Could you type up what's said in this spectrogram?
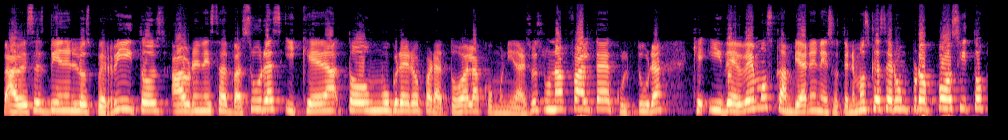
a veces vienen los perritos, abren estas basuras y queda todo un mugrero para toda la comunidad. Eso es una falta de cultura que y debemos cambiar en eso. Tenemos que hacer un propósito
